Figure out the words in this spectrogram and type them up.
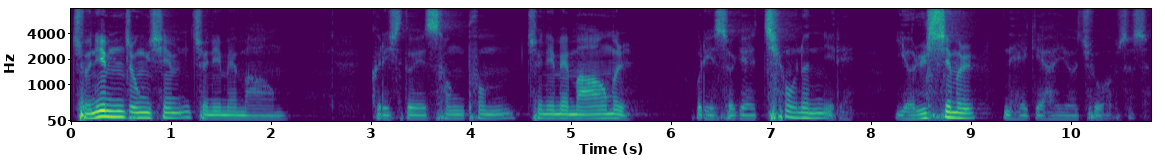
주님 중심 주님의 마음 그리스도의 성품 주님의 마음을 우리 속에 채우는 일에 열심을 내게 하여 주옵소서.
